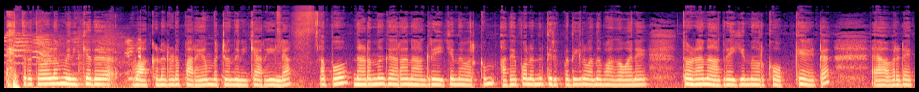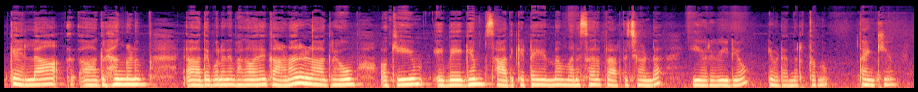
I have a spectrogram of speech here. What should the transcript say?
എത്രത്തോളം എനിക്കത് വാക്കുകളിലൂടെ പറയാൻ പറ്റുമെന്ന് എനിക്കറിയില്ല. അപ്പോൾ നടന്നു കയറാൻ ആഗ്രഹിക്കുന്നവർക്കും അതേപോലെ തന്നെ തിരുപ്പതിയിൽ വന്ന് ഭഗവാനെ തൊഴാൻ ആഗ്രഹിക്കുന്നവർക്കും ഒക്കെ ആയിട്ട് അവരുടെയൊക്കെ എല്ലാ ആഗ്രഹങ്ങളും അതേപോലെ തന്നെ ഭഗവാനെ കാണാനുള്ള ആഗ്രഹവും ഒക്കെയും വേഗം സാധിക്കട്ടെ എന്ന് മനസ്സാൽ പ്രാർത്ഥിച്ചുകൊണ്ട് ഈ ഒരു വീഡിയോ ഇവിടെ നിർത്തുന്നു. താങ്ക്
